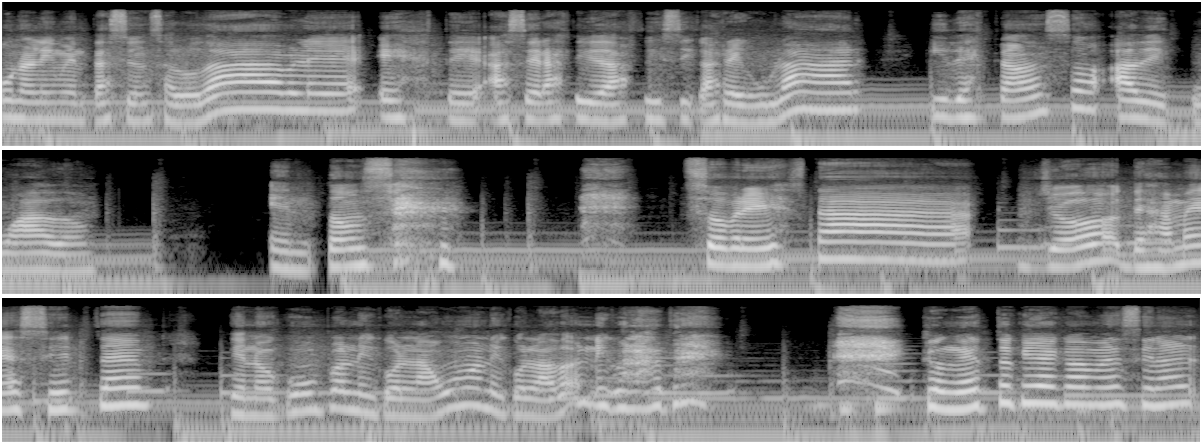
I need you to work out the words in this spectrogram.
una alimentación saludable, este, hacer actividad física regular y descanso adecuado. Entonces, sobre esta, yo déjame decirte que no cumplo ni con la 1, ni con la 2, ni con la 3. con esto que ya acabo de mencionar,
